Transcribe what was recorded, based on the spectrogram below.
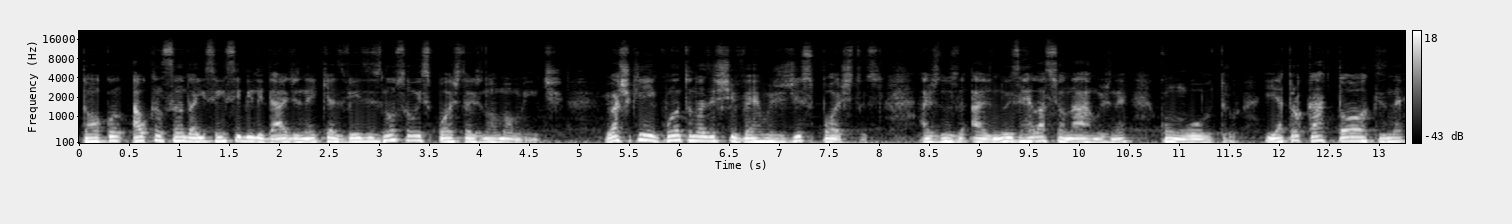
Então, alcançando aí sensibilidades né, que às vezes não são expostas normalmente. Eu acho que enquanto nós estivermos dispostos a nos, a nos relacionarmos né, com o outro e a trocar toques, né,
